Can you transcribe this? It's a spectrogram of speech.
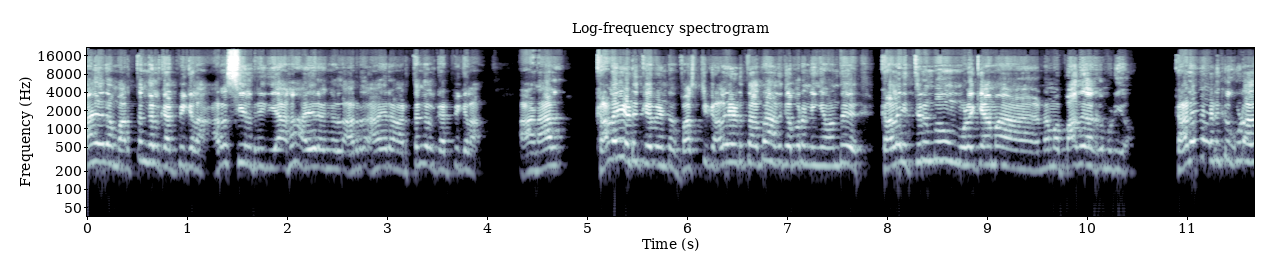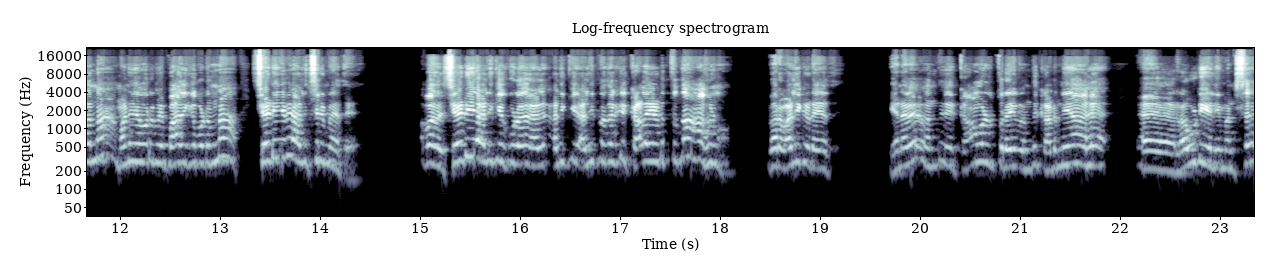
ஆயிரம் அர்த்தங்கள் கற்பிக்கலாம். அரசியல் ரீதியாக ஆயிரங்கள் ஆயிரம் அர்த்தங்கள் கற்பிக்கலாம். ஆனால் களை எடுக்க வேண்டும். ஃபர்ஸ்ட் களை எடுத்தா தான் அதுக்கப்புறம் நீங்க வந்து களை திரும்பவும் முளைக்காம நம்ம பாதுகாக்க முடியும். களையை எடுக்க கூடாதுன்னா மனித உரிமை பாதிக்கப்படும்னா செடியவே அழிச்சிருமே அது. அப்ப அந்த செடியை அழிக்க கூட அழிக்க அழிப்பதற்கு களை எடுத்து தான் ஆகணும். வேற வழி கிடையாது. எனவே வந்து காவல்துறை வந்து கடுமையாக ரவுடி எலிமெண்ட்ஸை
